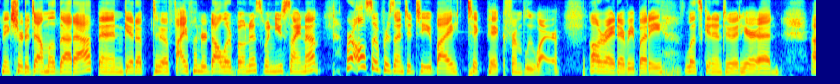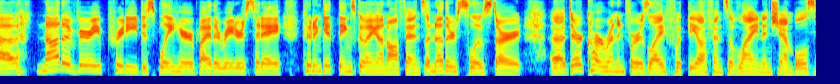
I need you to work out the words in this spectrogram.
Make sure to download that app and get up to a $500 bonus when you sign up. We're also presented to you by TickPick from Blue Wire. All right, everybody, let's get into it here, Ed. Uh, not a very pretty display here by the Raiders today. Couldn't get things going on offense. Another slow start. Uh, Derek Carr running for his life with the offensive line in shambles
